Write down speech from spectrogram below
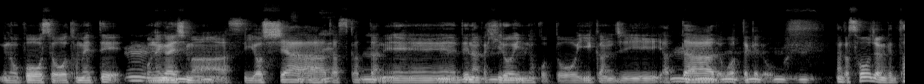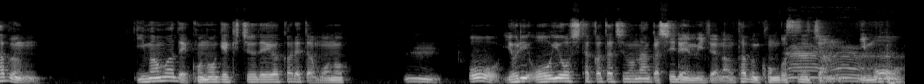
ーンの暴走を止めてうんうん「お願いします。よっしゃー助かったねでなんかヒロインのことをいい感じやったーで終わったけどなんかそうじゃなくて多分今までこの劇中で描かれたものをより応用した形のなんか試練みたいなの多分今後すずちゃんにも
